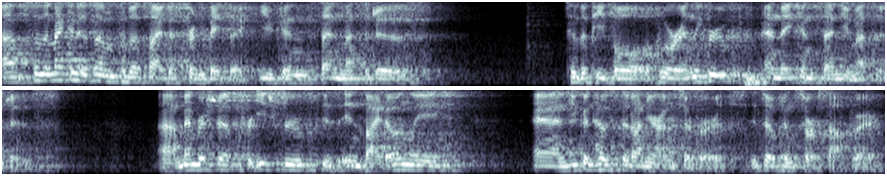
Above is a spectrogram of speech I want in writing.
Um, so the mechanism for the site is pretty basic. You can send messages to the people who are in the group, and they can send you messages. Uh, membership for each group is invite only, and you can host it on your own server. It's, it's open source software.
